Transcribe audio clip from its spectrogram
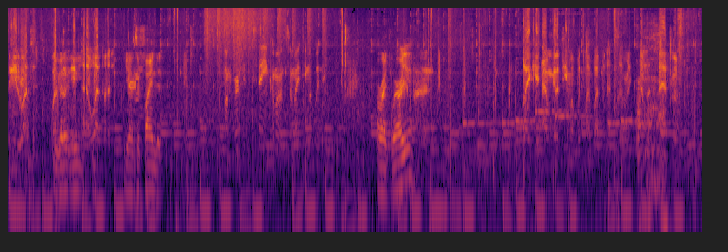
You need what? You gotta, you, A weapon. you have to find it. Staying. Come on, somebody team up with me. Alright, where are you? Uh, like, I'm gonna team up with my weapon, I'm sorry. I'm not, I have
